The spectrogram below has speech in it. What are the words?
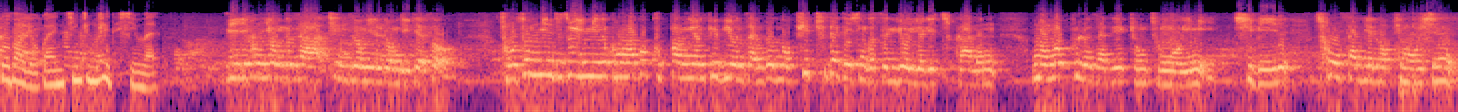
播报有关金正日的新闻。 위대한 영도사 김정일 동지께서 조선민주주의인민공화국 국방위원회 위원장으로 높이 추대되신 것을 열렬히 축하하는 농업근로자들의 경축 모임이 12일 총살 위에 높이 모신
